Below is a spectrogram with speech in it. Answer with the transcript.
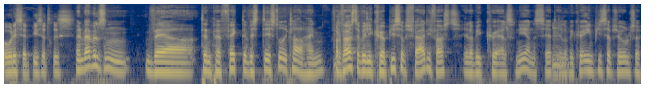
8 sæt bis og tris. Men hvad vil sådan være den perfekte, hvis det stod klart herinde? For det første, vil I køre biceps færdig først, eller vil I køre alternerende sæt, Mm. eller vil I køre en bicepsøvelse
